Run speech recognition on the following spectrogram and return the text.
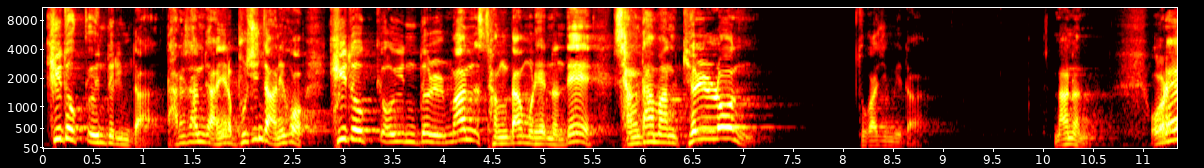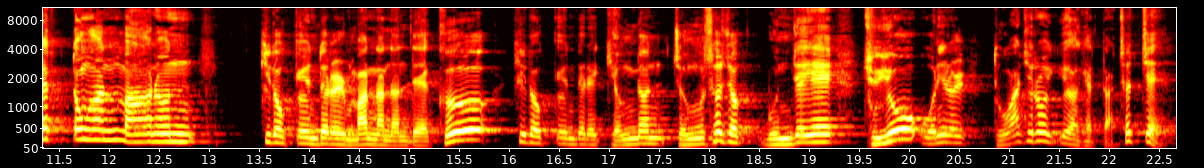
기독교인들입니다. 다른 사람들이 아니라 불신자 아니고 기독교인들만 상담을 했는데 상담한 결론 두 가지입니다. 나는 오랫동안 많은 기독교인들을 만났는데 그 기독교인들의 겪는 정서적 문제의 주요 원인을 두 가지로 요약했다. 첫째,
